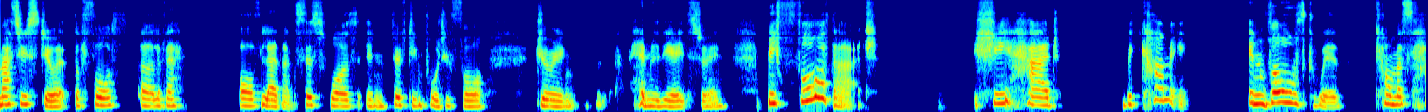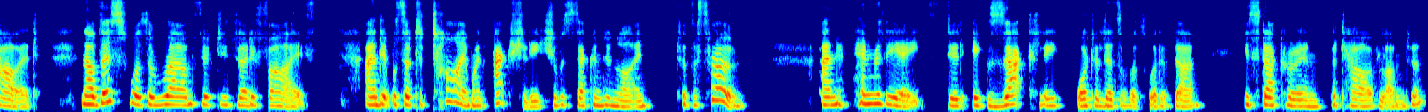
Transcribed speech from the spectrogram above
Matthew Stuart, the fourth Earl of, of Lennox. This was in 1544 during Henry VIII's reign. Before that, she had become involved with Thomas Howard. Now, this was around 1535, and it was at a time when actually she was second in line to the throne. And Henry VIII did exactly what Elizabeth would have done. He stuck her in the Tower of London.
